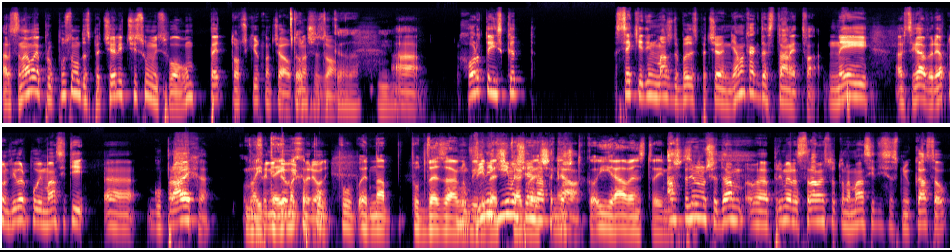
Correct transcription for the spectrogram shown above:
Арсенал е пропуснал да спечели числено и словом 5 точки от началото на Точно сезона. така, да. А, хората искат всеки един матч да бъде спечелен. Няма как да стане това. Не и а сега, вероятно, Ливърпул и Ман Сити а, го правеха Ма в едни дълги периоди. по, по, една, по две загуби. Но винаги беше, имаше една беше, такава. Нещо такова. И равенства имаше. Аз, примерно, ще дам а, примера с равенството на Ман Сити с Ньюкасъл,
